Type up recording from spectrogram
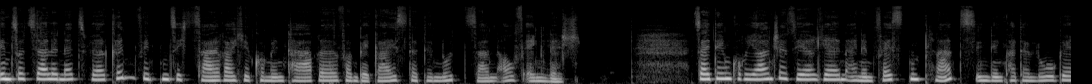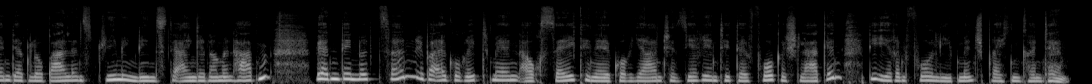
In sozialen Netzwerken finden sich zahlreiche Kommentare von begeisterten Nutzern auf Englisch. Seitdem koreanische Serien einen festen Platz in den Katalogen der globalen Streamingdienste eingenommen haben, werden den Nutzern über Algorithmen auch seltene koreanische Serientitel vorgeschlagen, die ihren Vorlieben entsprechen könnten.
